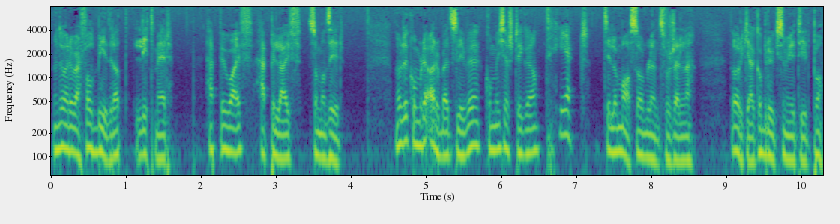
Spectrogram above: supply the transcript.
Men du har i hvert fall bidratt litt mer. Happy wife, happy life, som man sier. Når det kommer til arbeidslivet, kommer Kjersti garantert til å mase om lønnsforskjellene. Det orker jeg ikke å bruke så mye tid på.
